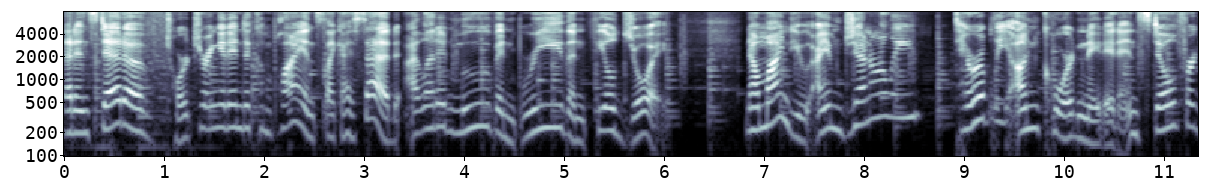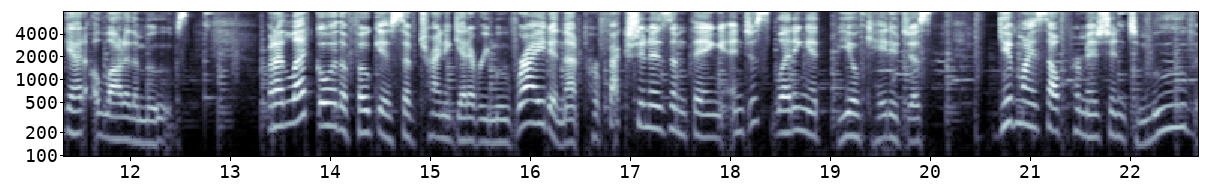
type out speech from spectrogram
That instead of torturing it into compliance, like I said, I let it move and breathe and feel joy. Now, mind you, I am generally terribly uncoordinated and still forget a lot of the moves. But I let go of the focus of trying to get every move right and that perfectionism thing and just letting it be okay to just give myself permission to move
